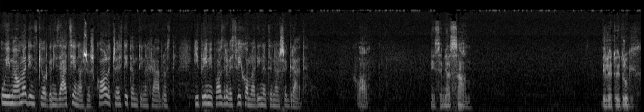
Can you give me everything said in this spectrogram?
U ime omladinske organizacije naše škole čestitam ti na hrabrosti i primi pozdrave svih omladinaca našeg grada. Hvala. Nisam ja sam. Bilo je to i drugih.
